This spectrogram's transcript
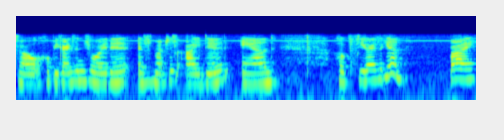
So hope you guys enjoyed it as much as I did and hope to see you guys again. Bye!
